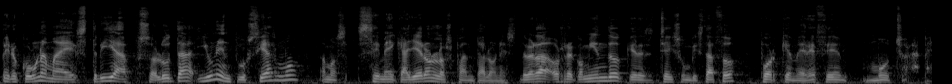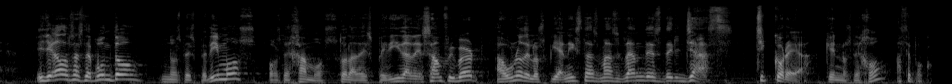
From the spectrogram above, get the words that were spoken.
pero con una maestría absoluta y un entusiasmo. Vamos, se me cayeron los pantalones. De verdad, os recomiendo que les echéis un vistazo porque merece mucho la pena. Y llegados a este punto, nos despedimos, os dejamos toda la despedida de Humphrey Bird a uno de los pianistas más grandes del jazz, Chick Corea, que nos dejó hace poco.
